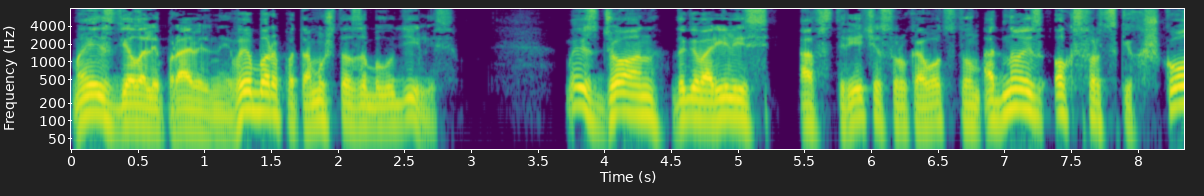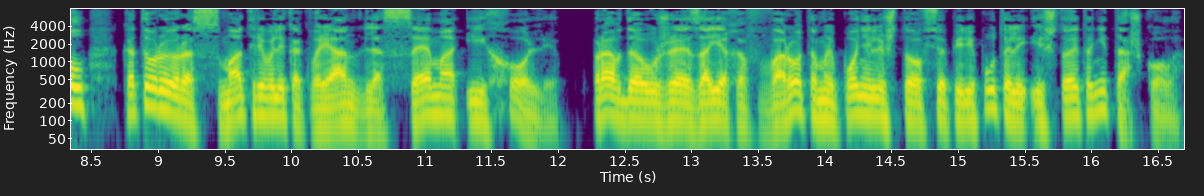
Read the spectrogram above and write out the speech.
Мы сделали правильный выбор, потому что заблудились. Мы с Джон договорились о встрече с руководством одной из оксфордских школ, которую рассматривали как вариант для Сэма и Холли. Правда, уже заехав в ворота, мы поняли, что все перепутали и что это не та школа.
